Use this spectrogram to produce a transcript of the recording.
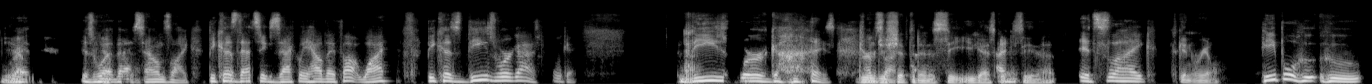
yep. right is what that sounds like because that's exactly how they thought. Why? Because these were guys. Okay. These were guys. Drew I'm just sorry. shifted in a seat. You guys couldn't I, see that. It's like it's getting real. People who who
